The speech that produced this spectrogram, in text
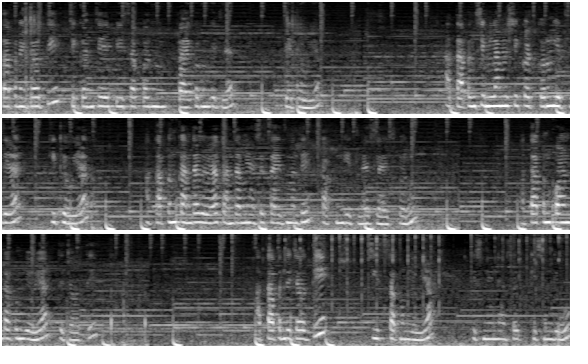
आता आपण याच्यावरती चिकनचे पीस आपण फ्राय करून घेतले ते ठेवूया. आता आपण शिमला मिरची कट करून घेतली आहे की ठेवूया. आता आपण कांदा घेऊया. कांदा मी अशा साईजमध्ये कापून घेतला आहे स्लाइस करून. आता आपण कॉर्न टाकून घेऊया त्याच्यावरती. आता आपण त्याच्यावरती चीज टाकून घेऊया. किसणीने असं किसून घेऊ.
